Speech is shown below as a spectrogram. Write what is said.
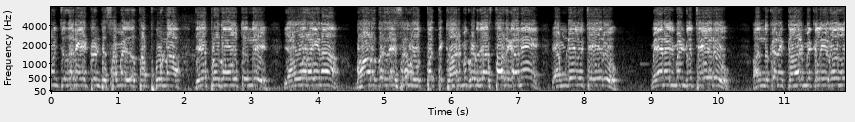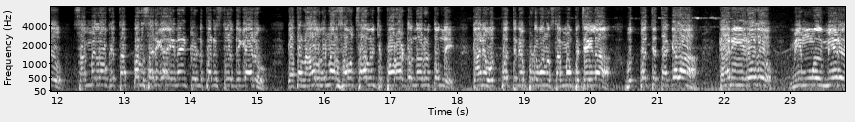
నుంచి జరిగేటువంటి సమ్మె తప్పకుండా జయప్రదం అవుతుంది. ఎవరైనా భారతదేశంలో ఉత్పత్తి కార్మికుడు చేస్తాడు కానీ ఎండీలు చేయ మేనేజ్మెంట్లు చేయరు. అందుకని కార్మికులు ఈ రోజు సమ్మెలోకి తప్పనిసరిగా అయినటువంటి పరిస్థితులు దిగారు. గత నాలుగున్నర సంవత్సరాల నుంచి పోరాటం జరుగుతుంది. కానీ ఉత్పత్తిని ఎప్పుడు మనం స్తంభింప చేయలా? ఉత్పత్తి తగ్గలా? కానీ ఈ రోజు మేము మీరు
